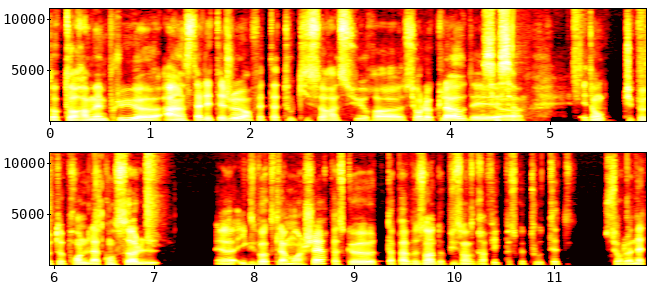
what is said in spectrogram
donc tu n'auras même plus euh, à installer tes jeux. En fait, tu as tout qui sera sur, euh, sur le cloud. Et, ça. euh, et donc, tu peux te prendre la console euh, Xbox la moins chère parce que tu n'as pas besoin de puissance graphique parce que tout est sur le net.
